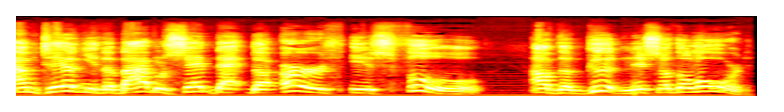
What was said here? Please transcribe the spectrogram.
I'm telling you, the Bible said that the earth is full of the goodness of the Lord.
